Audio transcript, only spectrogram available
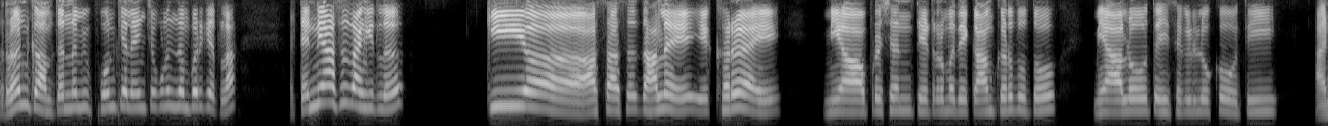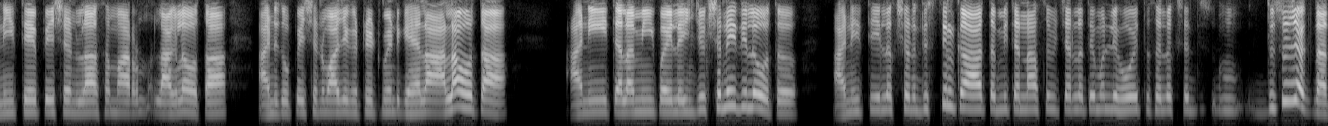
रणकाम त्यांना मी फोन केला यांच्याकडून नंबर घेतला. त्यांनी असं सांगितलं की असं असं झालंय हे खरं आहे. मी ऑपरेशन थिएटरमध्ये काम करत होतो. मी आलो तर ही सगळी लोक होती. आणि ते पेशंटला असा मार लागला होता. आणि तो पेशंट माझ्याकडे ट्रीटमेंट घ्यायला आला होता. आणि त्याला मी पहिलं इंजेक्शनही दिलं होतं. आणि ती लक्षणं दिसतील का? तर मी त्यांना असं विचारलं ते म्हणले होय तसं लक्ष दिस दिसू शकतात.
